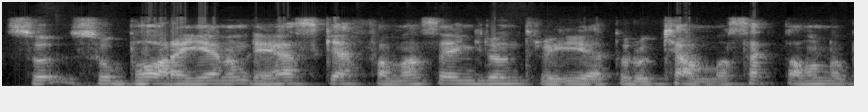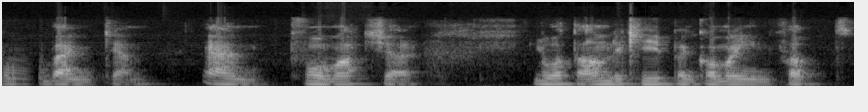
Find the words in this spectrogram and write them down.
så, så bara genom det skaffar man sig en grundtrygghet och då kan man sätta honom på bänken en, två matcher. Låta andra keepern komma in för att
